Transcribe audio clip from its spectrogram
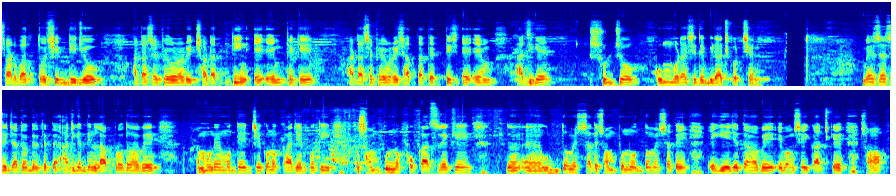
সর্বার্থ সিদ্ধি যোগ আঠাশে ফেব্রুয়ারি ছটা তিন এএম থেকে আঠাশে ফেব্রুয়ারি সাতটা তেত্রিশ এএম আজকে সূর্য কুম্ভ রাশিতে বিরাজ করছেন। মেষ রাশির জাতকদের ক্ষেত্রে আজকের দিন লাভপ্রদ হবে। মনের মধ্যে যে কোনো কাজের প্রতি সম্পূর্ণ ফোকাস রেখে উদ্যমের সাথে, সম্পূর্ণ উদ্যমের সাথে এগিয়ে যেতে হবে এবং সেই কাজকে সমাপ্ত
